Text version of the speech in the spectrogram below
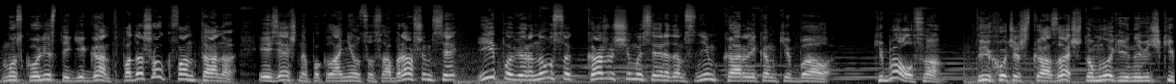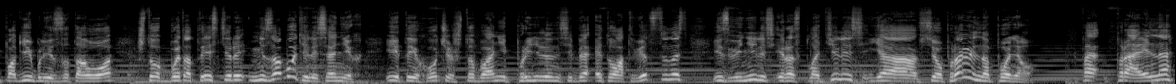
Мускулистый гигант подошел к фонтану, изящно поклонился собравшимся и повернулся к кажущемуся рядом с ним карликам Кибао. Кибао-сан, ты хочешь сказать, что многие новички погибли из-за того, что бета-тестеры не заботились о них, и ты хочешь, чтобы они приняли на себя эту ответственность, извинились и расплатились, я все правильно понял? П правильно.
